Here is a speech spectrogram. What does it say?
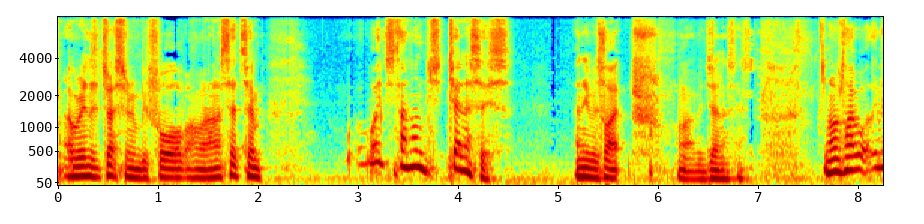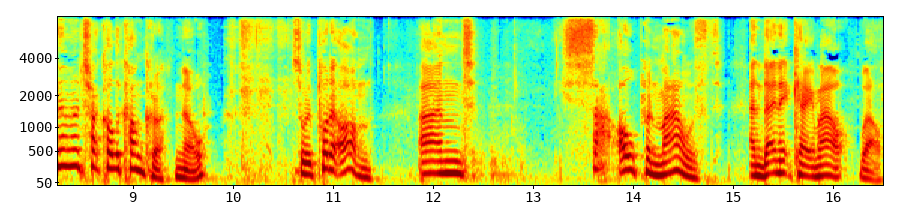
And we were in the dressing room before, and I said to him, "Why'd you stand on G- Genesis?" And he was like, "I'm not Genesis." And I was like, "What? Have you ever a track called The Conqueror?" No. So we put it on, and he sat open mouthed. And then it came out. Well,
